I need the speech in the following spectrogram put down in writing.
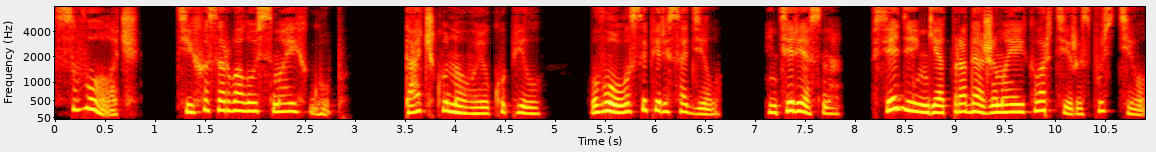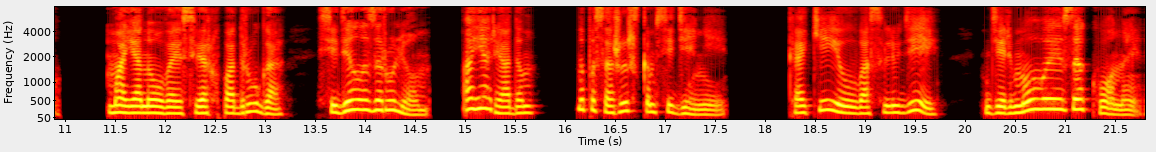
Сволочь! Тихо сорвалось с моих губ. Тачку новую купил, волосы пересадил. Интересно, все деньги от продажи моей квартиры спустил? Моя новая сверхподруга сидела за рулем, а я рядом, на пассажирском сидении. Какие у вас людей дерьмовые законы.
